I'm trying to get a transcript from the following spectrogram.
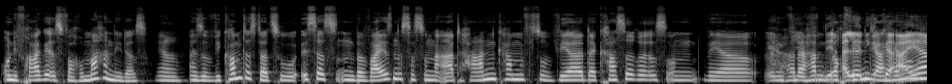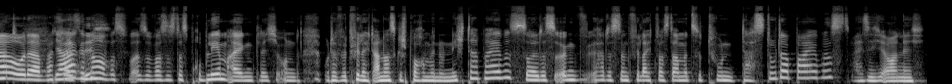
Und die Frage ist, warum machen die das? Ja. Also wie kommt es dazu? Ist das ein Beweisen? Ist das so eine Art Hahnkampf, so wer der krassere ist und wer irgendwie ja, oder haben die alle dicke Hemmung Eier hat? oder was Ja, genau. Ich? Was, also was ist das Problem eigentlich? Und oder wird vielleicht anders gesprochen, wenn du nicht dabei bist? Soll das irgendwie hat es dann vielleicht was damit zu tun, dass du dabei bist? Weiß ich auch nicht.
